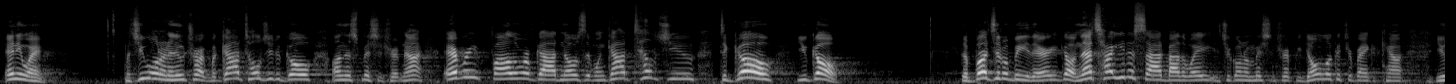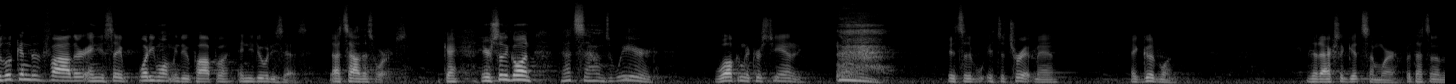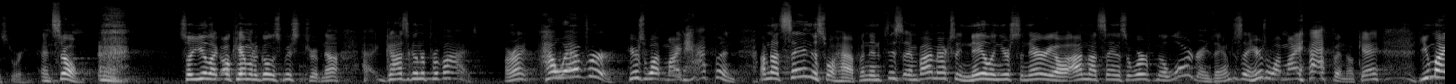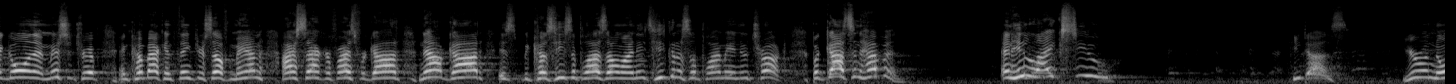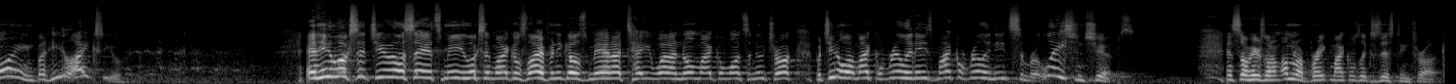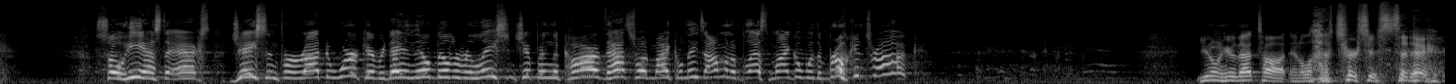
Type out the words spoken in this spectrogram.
Anyway, but you wanted a new truck, but God told you to go on this mission trip. Now, every follower of God knows that when God tells you to go, you go. The budget will be there. You go. And that's how you decide, by the way, that you're going on a mission trip. You don't look at your bank account. You look into the Father and you say, What do you want me to do, Papa? And you do what He says. That's how this works. Okay? And you're sitting going, That sounds weird. Welcome to Christianity. it's, a, it's a trip, man. A good one that actually gets somewhere, but that's another story. And so, so you're like, okay, I'm going to go this mission trip. Now, God's going to provide. All right? However, here's what might happen. I'm not saying this will happen. And if, this, if I'm actually nailing your scenario, I'm not saying it's a word from the Lord or anything. I'm just saying here's what might happen, okay? You might go on that mission trip and come back and think to yourself, man, I sacrificed for God. Now God is, because He supplies all my needs, He's going to supply me a new truck. But God's in heaven. And He likes you. He does. You're annoying, but He likes you. And he looks at you, let's say it's me, he looks at Michael's life and he goes, Man, I tell you what, I know Michael wants a new truck, but you know what Michael really needs? Michael really needs some relationships. And so here's what I'm, I'm going to break Michael's existing truck. So he has to ask Jason for a ride to work every day, and they'll build a relationship in the car. That's what Michael needs. I'm going to bless Michael with a broken truck. You don't hear that taught in a lot of churches today.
